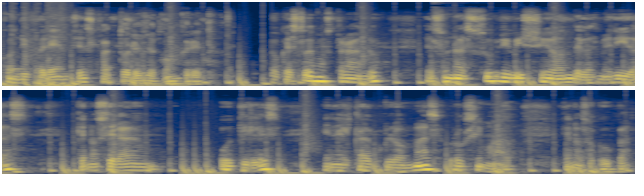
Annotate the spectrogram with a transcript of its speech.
con diferentes factores de concreto. Lo que estoy mostrando es una subdivisión de las medidas que nos serán útiles en el cálculo más aproximado que nos ocupa.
